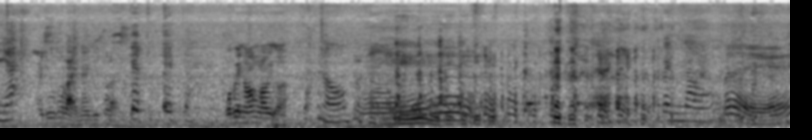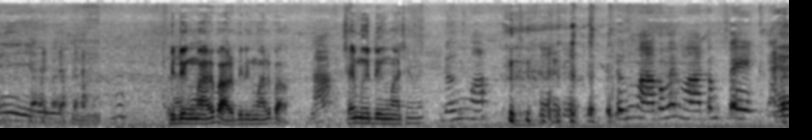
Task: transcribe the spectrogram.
เนี้ยอายุเท่าไหร่นะอายุเท่าไหร่เจ็ดเอ็ดจ้ะว่าเป็นน้องเราอีกเหรอน้องอืมเป็นน้องแหม ไปดึงมาหรือเปล่าไปดึงมาหรือเปล่านะใช้มือดึงมาใช่ไหม ดึงมาดึงมาก็ไม่มาต้องเตะเอ้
